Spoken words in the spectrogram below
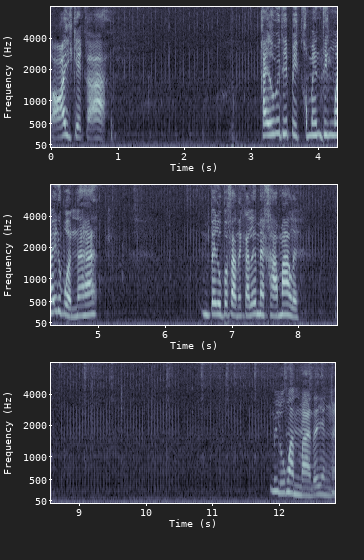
อ๋อยเกะกะใครรู้วิธีปิด คอมเมนต์ทิ้งไว้ดูบนนะฮะ มันเป็นอุปสรรคในการเล่นแมคคามากเลย ไม่รู้มันมาได้ยังไง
